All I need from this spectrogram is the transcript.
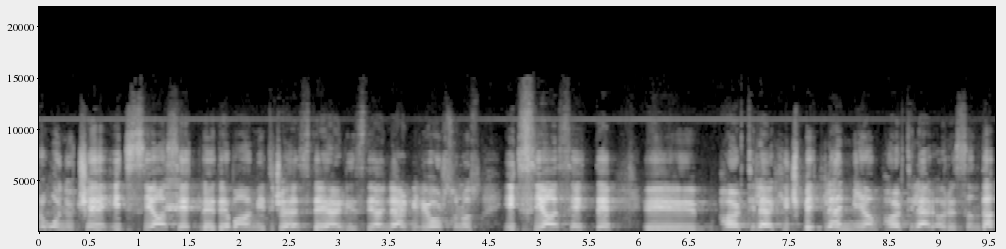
13'e iç siyasetle devam edeceğiz değerli izleyenler. Biliyorsunuz iç siyasette e, partiler hiç beklenmeyen partiler arasında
